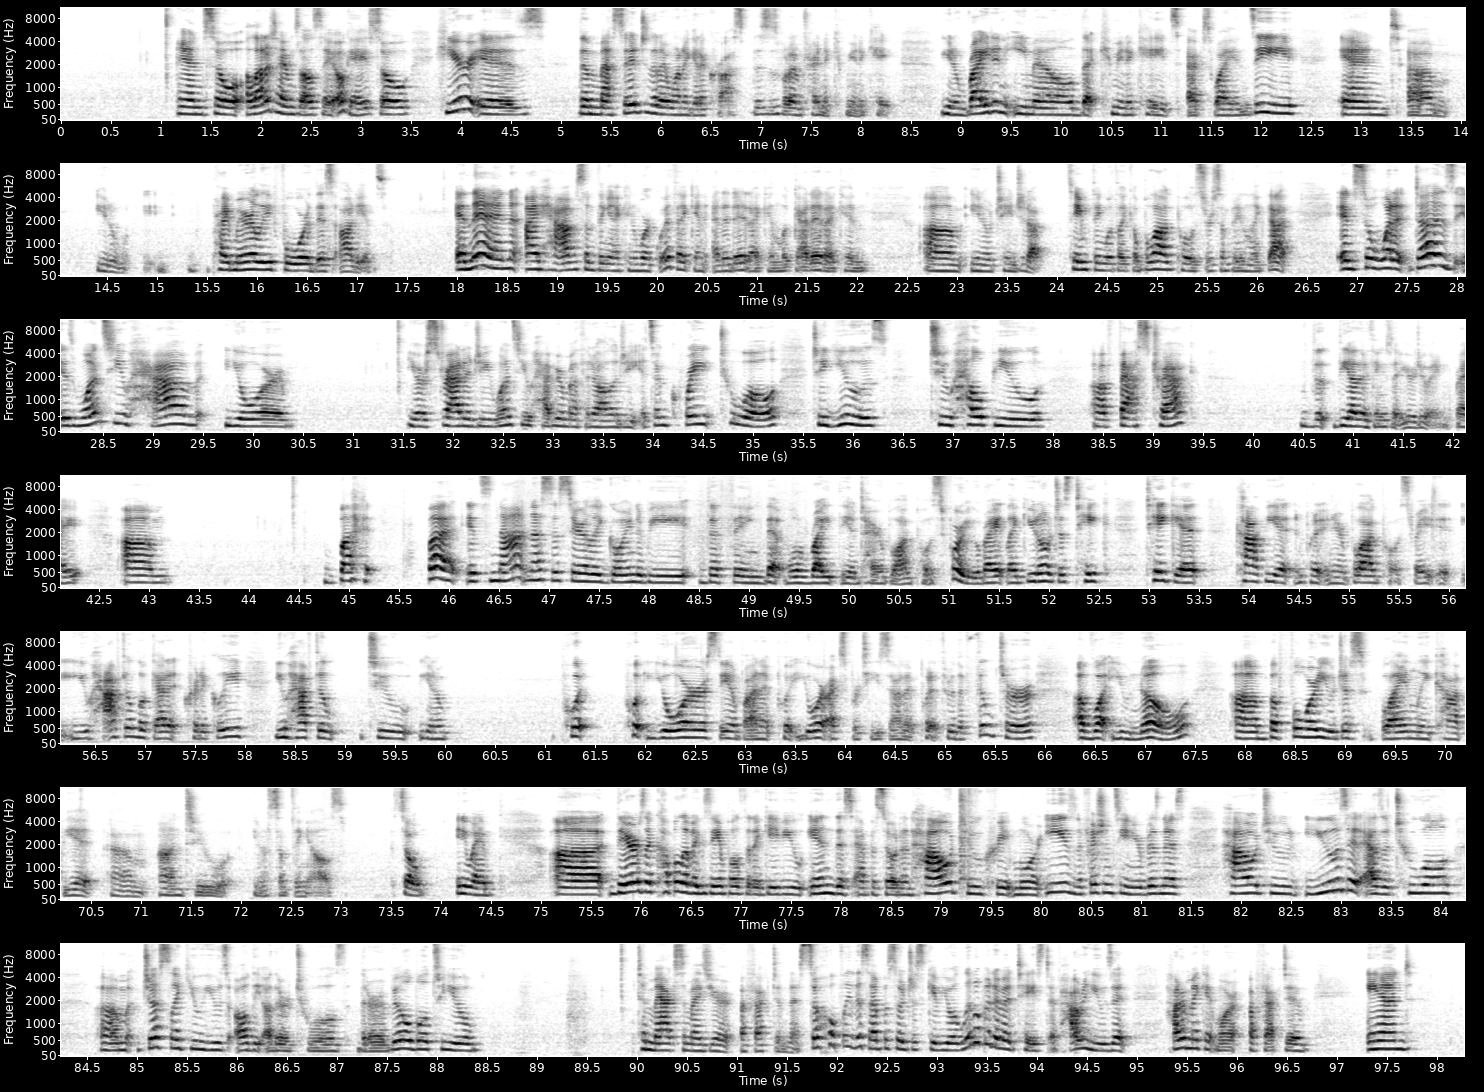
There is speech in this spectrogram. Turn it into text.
And so a lot of times I'll say, okay, so here is the message that I want to get across. This is what I'm trying to communicate. You know, write an email that communicates X, Y, and Z, and, um, you know, primarily for this audience. And then I have something I can work with. I can edit it, I can look at it, I can, um, you know, change it up. Same thing with like a blog post or something like that. And so what it does is once you have your your strategy, once you have your methodology, it's a great tool to use to help you uh, fast track the, the other things that you're doing, right? Um, but but it's not necessarily going to be the thing that will write the entire blog post for you, right? Like you don't just take take it, copy it and put it in your blog post, right? It, you have to look at it critically. You have to to, you know, put put your stamp on it, put your expertise on it, put it through the filter of what you know um, before you just blindly copy it um, onto you know something else. So anyway, uh, there's a couple of examples that I gave you in this episode on how to create more ease and efficiency in your business, how to use it as a tool, um, just like you use all the other tools that are available to you to maximize your effectiveness. So hopefully this episode just give you a little bit of a taste of how to use it, how to make it more effective, and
